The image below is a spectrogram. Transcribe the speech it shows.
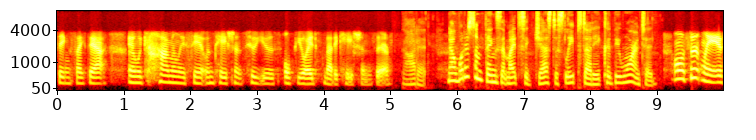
things like that. And we commonly see it in patients who use opioid medications there. Got it. Now, what are some things that might suggest a sleep study could be warranted? Oh, certainly. If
